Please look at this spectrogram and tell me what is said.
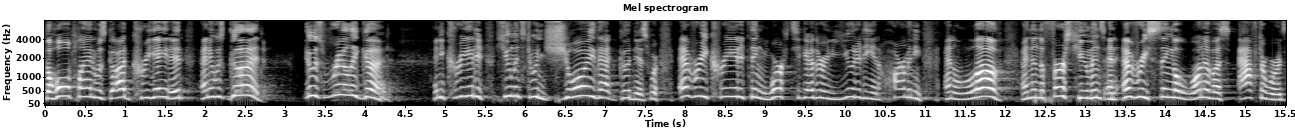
The whole plan was God created, and it was good. It was really good. And He created humans to enjoy that goodness, where every created thing worked together in unity and harmony and love. And then the first humans and every single one of us afterwards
